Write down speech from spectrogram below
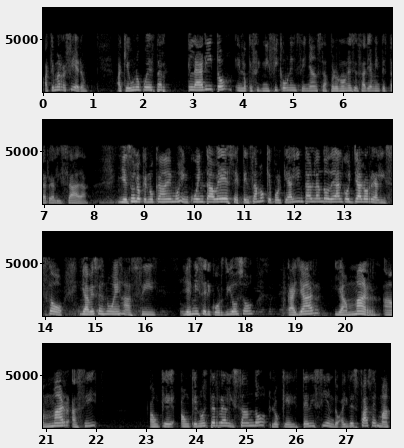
¿A qué me refiero? A que uno puede estar clarito en lo que significa una enseñanza, pero no necesariamente está realizada. Y eso es lo que no caemos en cuenta a veces. Pensamos que porque alguien está hablando de algo ya lo realizó y a veces no es así. Y es misericordioso callar y amar, amar así, aunque aunque no esté realizando lo que esté diciendo. Hay desfases más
